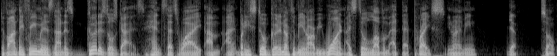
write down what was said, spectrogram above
Devonta Freeman is not as good as those guys. Hence, that's why I'm. I, but he's still good enough to be an RB one. I still love him at that price. You know what I mean? yeah. So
